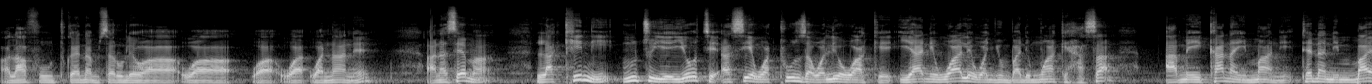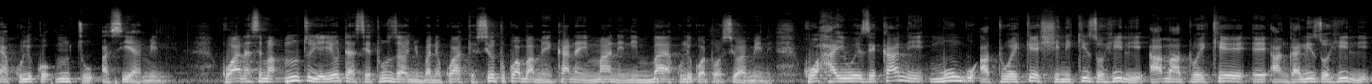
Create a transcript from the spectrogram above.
alafu tukaenda mstari ule wa, wa, wa, wa, wa nane anasema lakini mtu yeyote asiyewatunza walio wake yaani wale wa nyumbani mwake hasa ameikana imani tena ni mbaya kuliko mtu asiyeamini. Kwa anasema mtu yeyote asiyetunza nyumbani kwake sio tu kwamba ameikana imani ni mbaya kuliko watu wasioamini. Kwao haiwezekani mungu atuwekee shinikizo hili ama atuwekee e, angalizo hili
